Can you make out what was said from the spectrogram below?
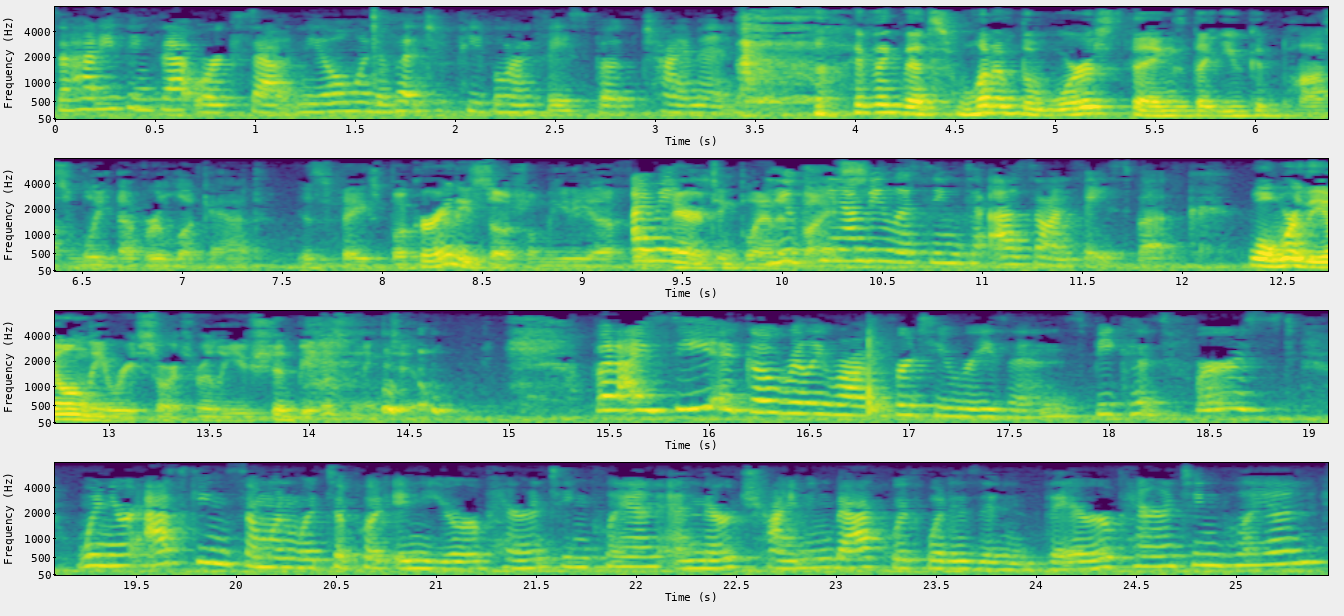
So how do you think that works out, Neil, when a bunch of people on Facebook chime in? I think that's one of the worst things that you could possibly ever look at is Facebook or any social media for I mean, parenting plan you advice. You can be listening to us on Facebook. Well, we're the only resource really you should be listening to. but I see it go really wrong for two reasons. Because first, when you're asking someone what to put in your parenting plan and they're chiming back with what is in their parenting plan,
